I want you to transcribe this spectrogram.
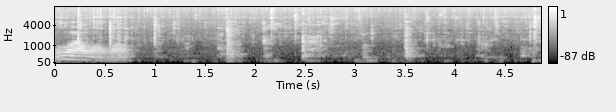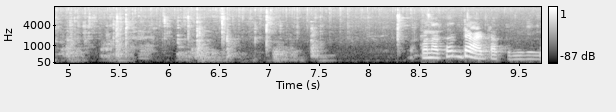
वा वा वा. आपण आता डाळ टाकून घेऊ.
